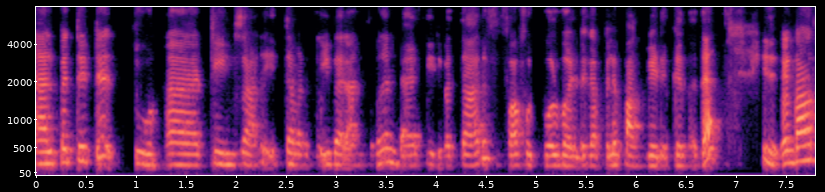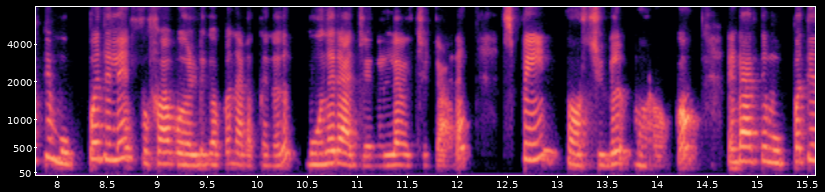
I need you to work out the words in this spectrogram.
നാൽപ്പത്തെട്ട് ടീംസ് ആണ് ഇത്തവണത്തെ ഈ വരാൻ പോകുന്നത്. രണ്ടായിരത്തി ഇരുപത്തി ആറ് ഫിഫ ഫുട്ബോൾ വേൾഡ് കപ്പിൽ പങ്കെടുക്കുന്നത്. ഇത് രണ്ടായിരത്തി മുപ്പതിലെ ഫിഫ വേൾഡ് കപ്പ് നടക്കുന്നത് മൂന്ന് രാജ്യങ്ങളിൽ വെച്ചിട്ടാണ്. Spain Portugal Morocco. രണ്ടായിരത്തി മുപ്പത്തി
